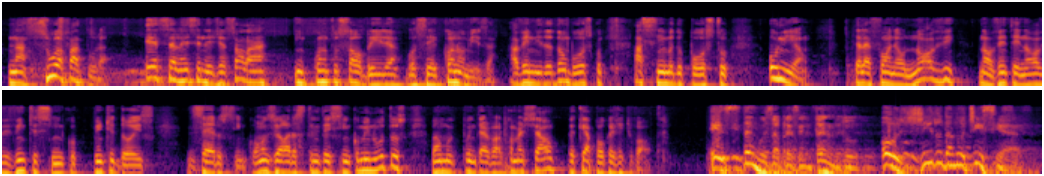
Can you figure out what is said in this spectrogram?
na sua fatura. Excelência Energia Solar, enquanto o sol brilha, você economiza. Avenida Dom Bosco, acima do posto União. Telefone é o 999 25 22 05. 11 horas 35 minutos. Vamos para o intervalo comercial. Daqui a pouco a gente volta. Estamos apresentando o Giro da Notícia.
